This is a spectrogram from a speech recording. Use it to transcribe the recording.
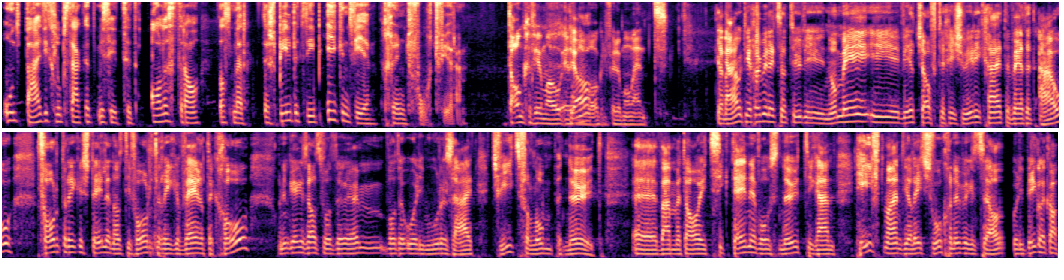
Und beide Clubs sagen, wir setzen alles daran, dass wir den Spielbetrieb irgendwie können fortführen können. Danke vielmals, Elena ja. Wager, für den Moment. Genau, die kommen jetzt natürlich noch mehr in wirtschaftliche Schwierigkeiten, werden auch Forderungen stellen. Also die Forderungen werden kommen. Und im Gegensatz, wo der, wo der Uli Maurer sagt, die Schweiz verlumpet nicht äh, wenn man da jetzt denen, die es nötig haben, hilft. Wir haben ja letzte Woche übrigens den Uli Bigler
